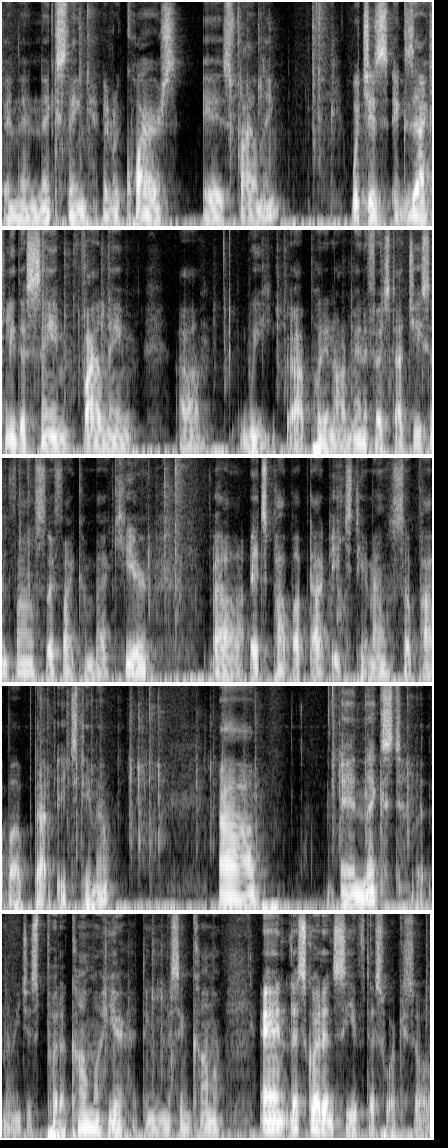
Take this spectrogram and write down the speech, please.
And then next thing it requires is file name, which is exactly the same file name uh, we uh, put in our manifest.json file. So if I come back here, uh, it's popup.html. So popup.html. Uh, and next, let, let, me just put a comma here. I think I'm missing comma. And let's go ahead and see if this works. So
